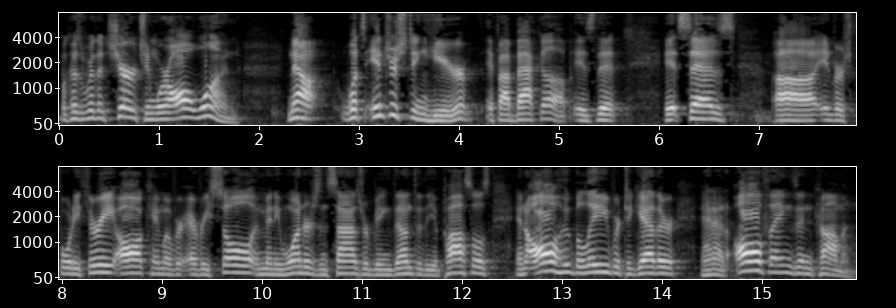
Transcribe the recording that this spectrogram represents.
because we're the church and we're all one. Now, what's interesting here, if I back up, is that it says uh, in verse 43 all came over every soul, and many wonders and signs were being done through the apostles, and all who believed were together and had all things in common.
